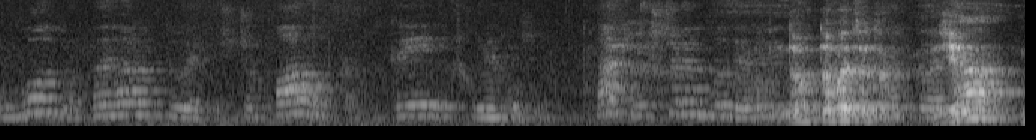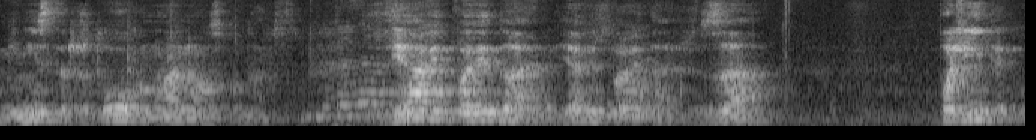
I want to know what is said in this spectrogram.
у воду, ви гарантуєте, що паводка в Києві не буде. Так, якщо він буде, да- давайте так. Я міністр житлово-комунального господарства. Ну, ви зараз- Я відповідаю, я відповідаю за політику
